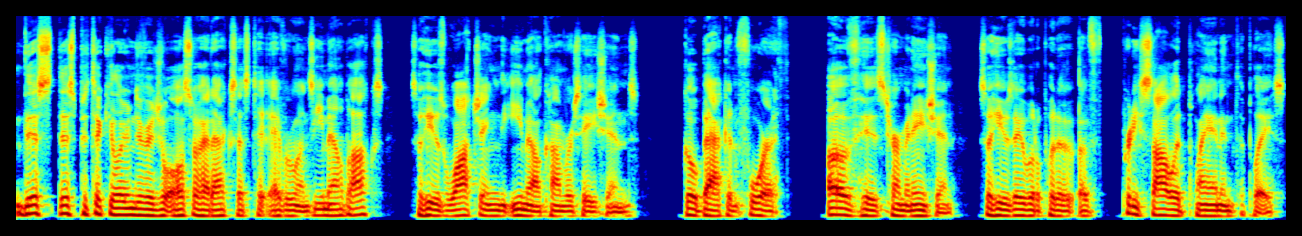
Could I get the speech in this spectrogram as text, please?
This this particular individual also had access to everyone's email box, so he was watching the email conversations go back and forth of his termination. So he was able to put a, a pretty solid plan into place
